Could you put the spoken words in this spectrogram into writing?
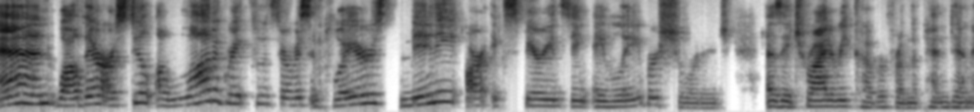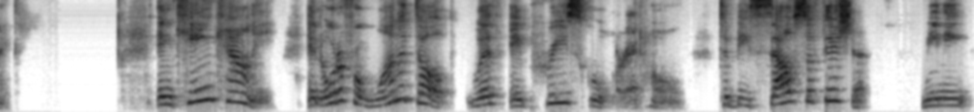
And while there are still a lot of great food service employers, many are experiencing a labor shortage as they try to recover from the pandemic. In King County, in order for one adult with a preschooler at home to be self sufficient, meaning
